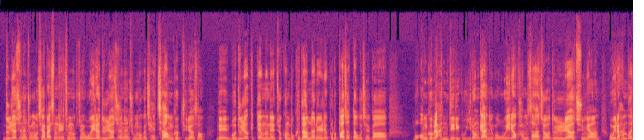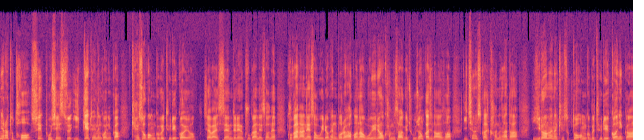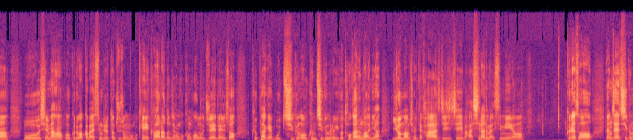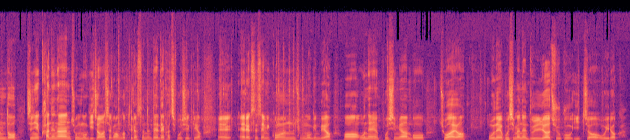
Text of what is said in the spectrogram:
눌려주는 종목 제가 말씀드린 종목 중에 오히려 눌려주는 종목은 재차 언급 드려서 네 뭐 눌렸기 때문에 조금 뭐 그 다음 날에 1, 2% 빠졌다고 제가 뭐 언급을 안 드리고 이런 게 아니고 오히려 감사하죠. 늘려주면 오히려 한 분이라도 더 수익 보실 수 있게 되는 거니까 계속 언급을 드릴 거예요. 제가 말씀드리는 구간에서는 구간 안에서 오히려 횡보를 하거나 오히려 감사하게 조정까지 나와서 2,000에서까지 가능하다. 이러면은 계속 또 언급을 드릴 거니까 뭐 실망하고 그리고 아까 말씀드렸던 두 종목 뭐 케이카라든지 한국항공우주에 대해서 급하게 뭐 지금 어 그럼 지금이라도 이거 더 가는 거 아니야? 이런 마음 절대 가지지 마시라는 말씀이에요. 그래서 현재 지금도 진입 가능한 종목이죠. 제가 언급 드렸었는데 네 같이 보실게요. 에, LX 세미콘 종목인데요. 어, 오늘 보시면 뭐 좋아요. 오늘 보시면은 눌려주고 있죠. 오히려 가-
